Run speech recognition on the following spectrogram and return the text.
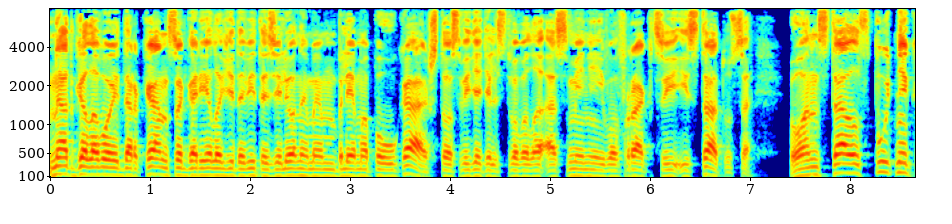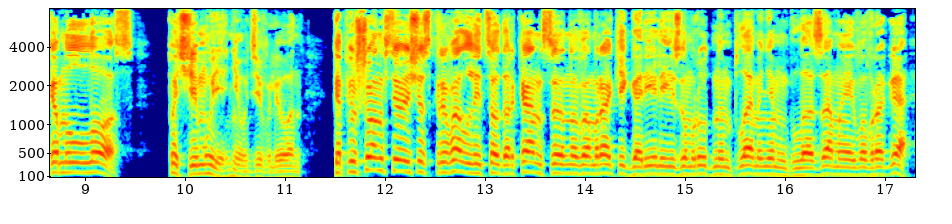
Над головой Дарканца горела ядовито-зеленым эмблема паука, что свидетельствовало о смене его фракции и статуса. Он стал спутником Лос. Почему я не удивлен? Капюшон все еще скрывал лицо Дарканца, но во мраке горели изумрудным пламенем глаза моего врага,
